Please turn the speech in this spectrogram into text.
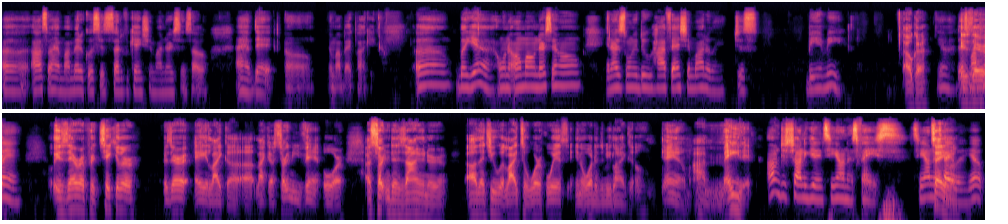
Uh, I also have my medical assistant certification, my nursing, so I have that um, in my back pocket. Uh, but yeah, I want to own my own nursing home, and I just want to do high fashion modeling, just being me. Okay. Yeah, that's Is my there- plan. Is there a particular? Is there a like a, a like a certain event or a certain designer uh, that you would like to work with in order to be like, oh damn, I made it. I'm just trying to get in Teyana's face. Teyana Taylor. Taylor. Yep,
